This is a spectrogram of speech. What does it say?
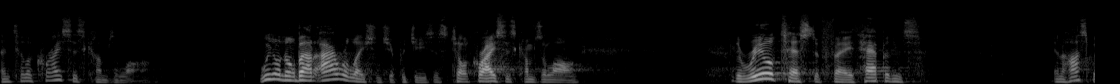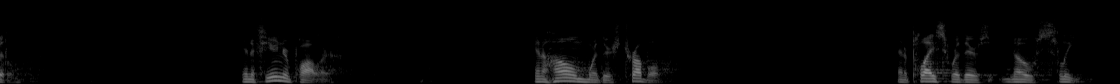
until a crisis comes along. We don't know about our relationship with Jesus until a crisis comes along. The real test of faith happens in a hospital, in a funeral parlor, in a home where there's trouble, in a place where there's no sleep.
